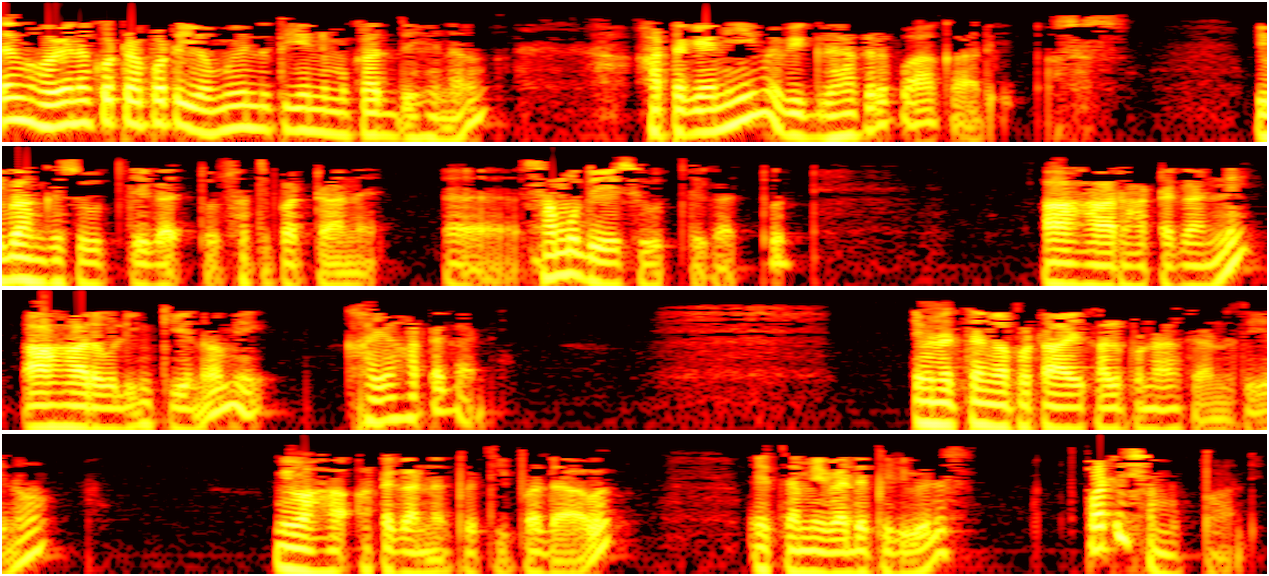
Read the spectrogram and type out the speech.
දැන් හොයනකොට අපට යොමු වෙන්න තියෙන්නේ මොකද්ද එහෙනම්? හට ගැනීම විග්‍රහ කරපු ආකාරය. විභංග සූත්‍රය ගත්තොත් සතිපට්ඨාන සමුදය සූත්‍රය ගත්තොත් ආහාර හටගන්නේ ආහාර වලින් කියනවා මේ කය හටගන්නේ. එහෙම නැත්නම් අපට ආයෙ කල්පනා කරන්න තියෙනවා මේවා හටගන්න ප්‍රතිපදාව එතන මේ වැඩපිළිවෙල පටිච්චසමුප්පාදේ.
